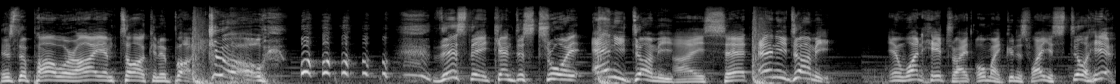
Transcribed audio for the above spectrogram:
is the power I am talking about. Go! this thing can destroy any dummy. I said any dummy. In one hit, right? Oh my goodness, why are you still here?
